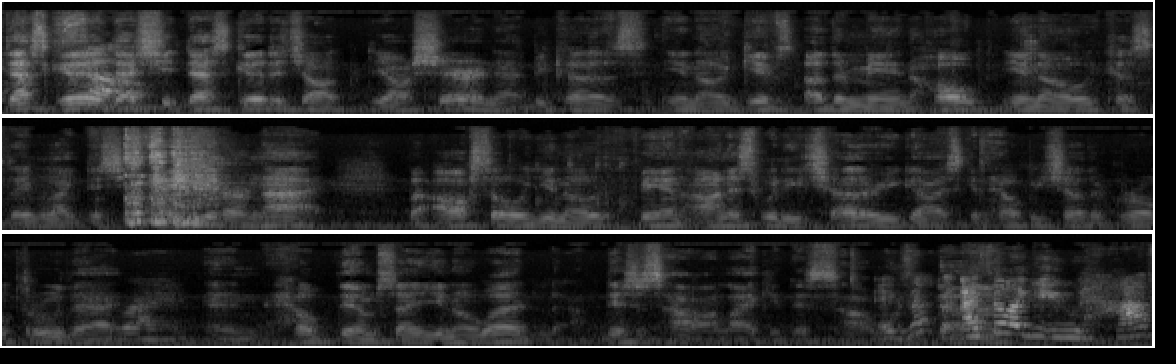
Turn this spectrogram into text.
that's good. So- that she, that's good that y'all y'all sharing that because you know it gives other men hope. You know, because they were like, did she make it or not? But also, you know, being honest with each other, you guys can help each other grow through that Right. and help them say, you know what, this is how I like it. This is how I want it Exactly. done." I feel like you have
